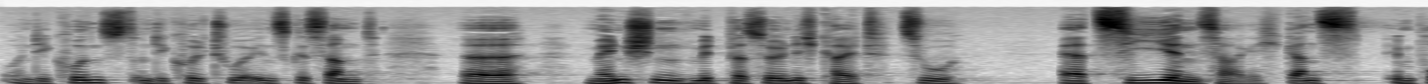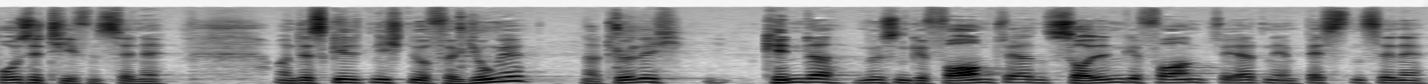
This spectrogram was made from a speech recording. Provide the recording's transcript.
und die Kunst und die Kultur insgesamt äh, Menschen mit Persönlichkeit zu erziehen, sage ich, ganz im positiven Sinne. Und das gilt nicht nur für Junge, natürlich, Kinder müssen geformt werden, sollen geformt werden im besten Sinne,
